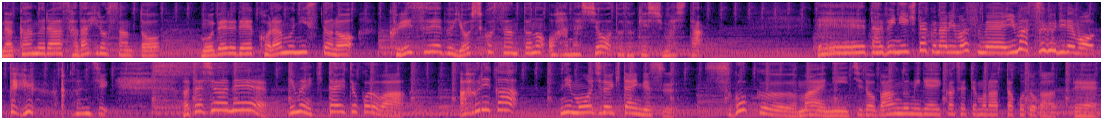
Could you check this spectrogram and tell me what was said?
中村貞裕さんとモデルでコラムニストのクリス・ウェブ・佳子さんとのお話をお届けしました。えー、旅に行きたくなりますね。今すぐにでもっていう感じ。私はね今行きたいところはアフリカにもう一度行きたいんですすごく前に一度番組で行かせてもらったことがあって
